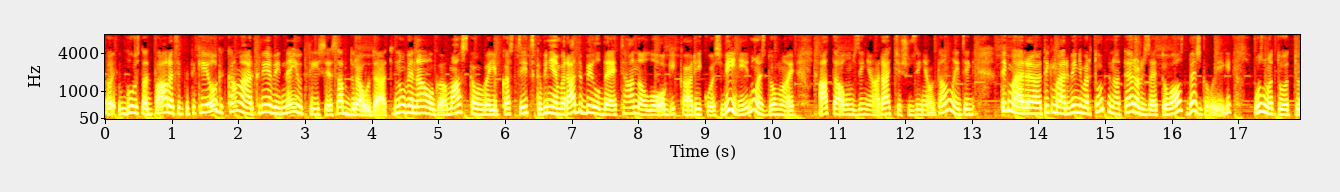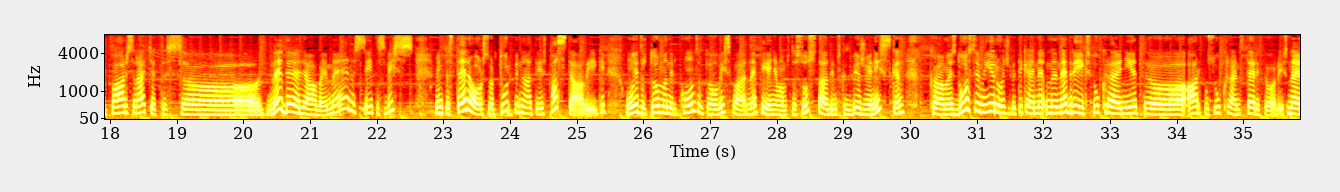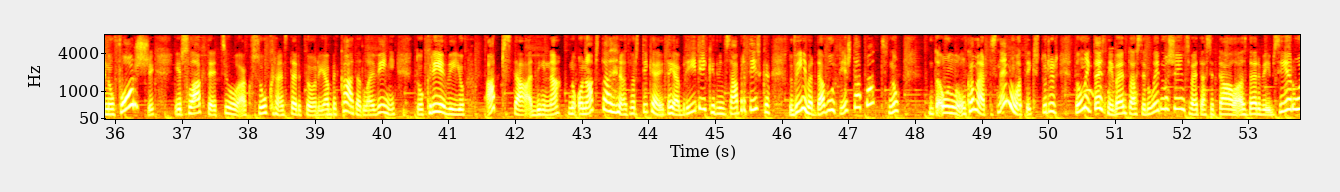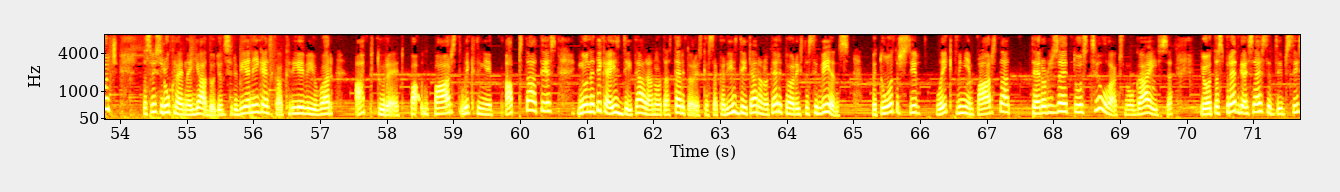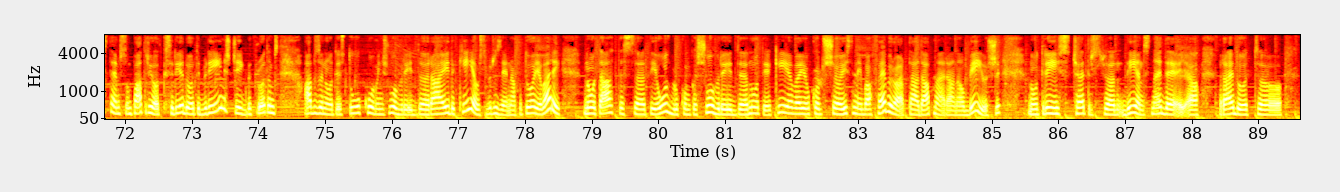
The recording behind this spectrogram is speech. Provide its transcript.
gūst tādu pārliecību, ka tik ilgi, kamēr Krievija nejutīsies apdraudēta, nu vienalga Maskava vai kas cits, ka viņiem var atbildēt analogi, kā rīkos viņi, nu es domāju, attālumu ziņā, raķešu ziņā un tam līdzīgi, tikmēr, tikmēr viņi var turpināt terorizēt to valstu bezgalīgi, uzmetot tur pāris raķetes uh, nedēļā vai mēnesī, tas viss, viņa tas terors var turpināties pastāvīgi, un līdz ar to man ir konceptuāli vispār nepieņemams tas uzstādījums, kas bieži vien izskan, ka mēs dosim ieroči, bet tikai ne, ne, nedrīkst Ukraiņi iet uh, ārpus Ukraiņas teritorijas. Nē, nu forši ir slaktēt cilvēkus Ukraiņas teritorijā, bet kā tad, lai viņi to Krieviju apstādina? Nu, un apstādināt var tikai tajā brīdī, kad viņi sapratīs, ka nu, viņi var dabūt tieši tāpat. Nu, Un, un, un kamēr tas nenotiks, tur ir pilnīgi taisnība. Vai tās ir lidmašīnas, vai tās ir tālās darbības ieroči. Tas viss ir Ukrainai jādod, jo tas ir vienīgais, kā Krieviju var apturēt, pārst, likt viņai apstāties, nu ne tikai izdzīt ārā no tās teritorijas, kas saka, arī izdzīt ārā no teritorijas, tas ir viens, bet otrs ir likt viņiem pārstāt terorizēt tos cilvēkus no gaisa. Jo tas pretgaisa aizsardzības sistēmas un patrioti, kas ir iedoti, ir brīnišķīgi, bet, protams, apzinoties to, ko viņš šobrīd uh, raida Kievas virzienā, par to jau arī no tā tas uh, tie uzbrukumi, kas šobrīd uh, notiek Kievai, jau kopš īstenībā februāra tāda apmērā nav bijuši. No 3-4 dienas nedēļā raidot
